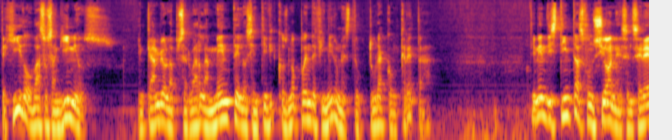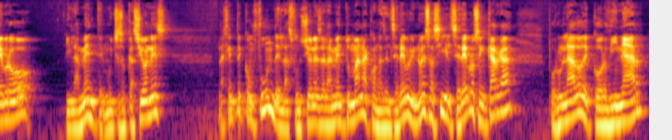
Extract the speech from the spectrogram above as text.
tejido vasos sanguíneos. En cambio, al observar la mente, los científicos no pueden definir una estructura concreta. Tienen distintas funciones el cerebro y la mente. En muchas ocasiones, la gente confunde las funciones de la mente humana con las del cerebro y no es así. El cerebro se encarga, por un lado, de coordinar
